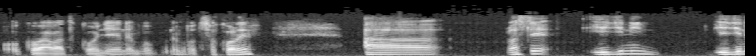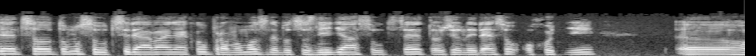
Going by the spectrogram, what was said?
okovávat koně nebo, nebo cokoliv. A vlastně jediný, jediné, co tomu soudci dává nějakou pravomoc, nebo co z něj dělá soudce, je to, že lidé jsou ochotni uh,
